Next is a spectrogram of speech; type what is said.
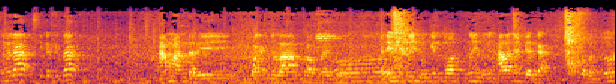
ternyata stiker kita aman dari pakai nyelam atau apa itu Oh. jadi untuk melindungin mod melindungin alatnya biar nggak kebentur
